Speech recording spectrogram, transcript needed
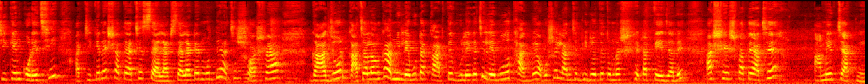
চিকেন করেছি। আর চিকেনের সাথে আছে স্যালাড, স্যালাডের মধ্যে আছে শসা, গাজর, কাঁচা লঙ্কা। আমি লেবুটা কাটতে ভুলে গেছি, লেবুও থাকবে। অবশ্যই লাঞ্চের ভিডিওতে তোমরা সেটা পেয়ে যাবে। আর শেষ পাতে আছে আমের চাটনি।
